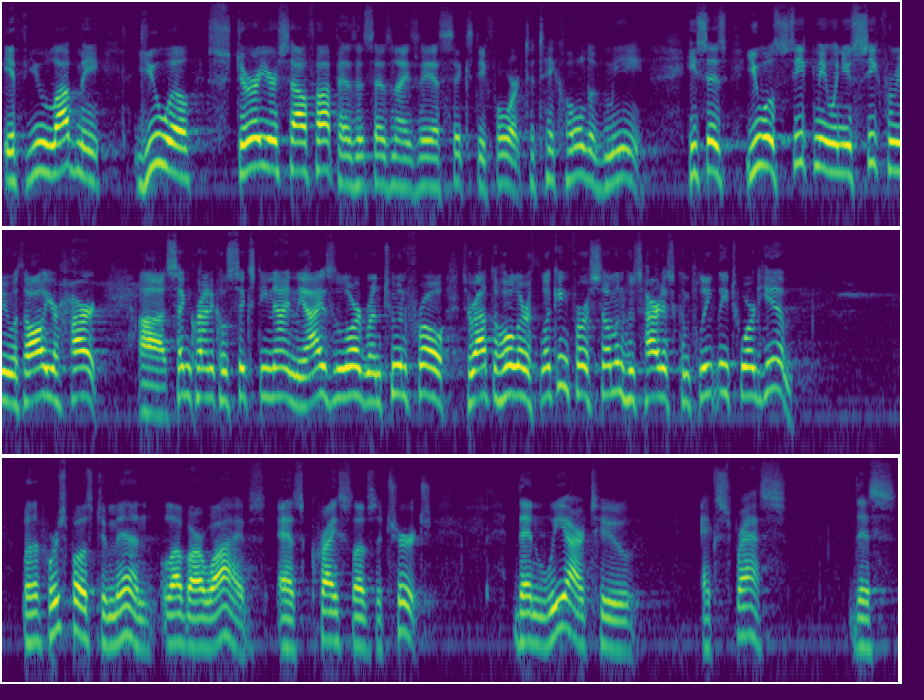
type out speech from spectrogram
If you love me, you will stir yourself up, as it says in Isaiah 64, to take hold of me. He says, You will seek me when you seek for me with all your heart. Uh, 2 Chronicles 69 The eyes of the Lord run to and fro throughout the whole earth, looking for someone whose heart is completely toward him. Well, if we're supposed to, men, love our wives as Christ loves the church, then we are to express this,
